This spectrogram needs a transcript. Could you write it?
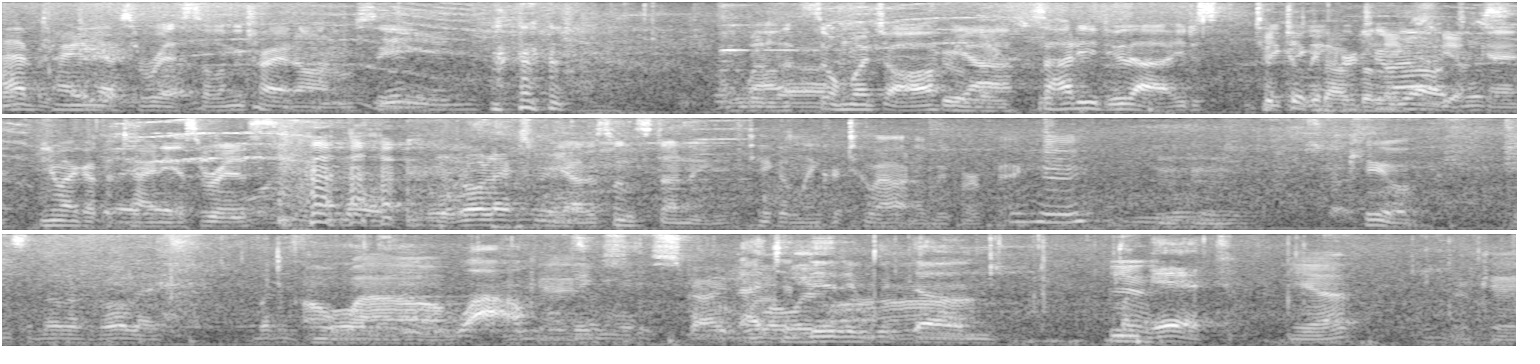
I have tiny ass wrists, so let me try it on. We'll see. wow, that's so much off. Two Yeah. So how do you do that? You just take, take a link or two out? yes. Okay. You know I got the tiniest wrist. No, Rolex man. yeah, this one's stunning. Take a link or two out, and it'll be perfect. Mm-hmm. Cute. It's another Rolex, but it's Oh more wow. Wow. Okay. big The one. sky I just did it with um, baguette. Yeah. Okay.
